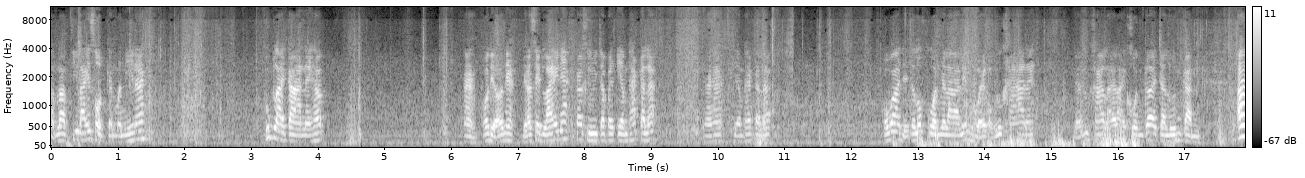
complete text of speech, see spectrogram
สำหรับที่ไลฟ์สดกันวันนี้นะ ทุกรายการนะครับ อะเพราะเดี๋ยวเนี่ยเดี๋ยวเสร็จไลฟ์เนี่ยก็คือจะไปเตรียมแพ็คกันแล้วนะฮะเตรียมแพ็คกันแล้วเพราะว่าเดี๋ยวจะรบกวนเวลาเล่นหวยของลูกค้านะ เดี๋ยวลูกค้าหลาย ๆ คนก็จะลุ้นกัน อะ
